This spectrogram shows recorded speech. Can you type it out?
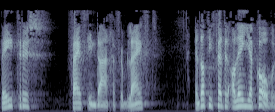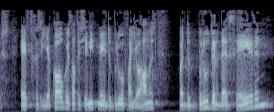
Petrus 15 dagen verblijft. En dat hij verder alleen Jacobus heeft gezien. Jacobus, dat is hier niet meer de broer van Johannes, maar de broeder des Heren.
